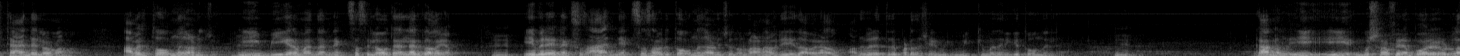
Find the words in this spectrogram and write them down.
സ്റ്റാൻഡ് ലോണാണ് അവർ തുറന്നു കാണിച്ചു. ഈ ഭീകരമായ നെക്സസ് ലോകത്തിന് എല്ലാവർക്കും അറിയാം. ഇവരെ നെക്സസ് ആ നെക്സസ് അവർ തുറന്നു കാണിച്ചു എന്നുള്ളതാണ് അവർ ചെയ്ത അപരാധം. അത് ഇവർ എത്ര പെട്ടെന്ന് ക്ഷമിക്കുമെന്ന് എനിക്ക് തോന്നുന്നില്ല. കാരണം ഈ ഈ മുഷറഫിനെ പോലെയുള്ള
